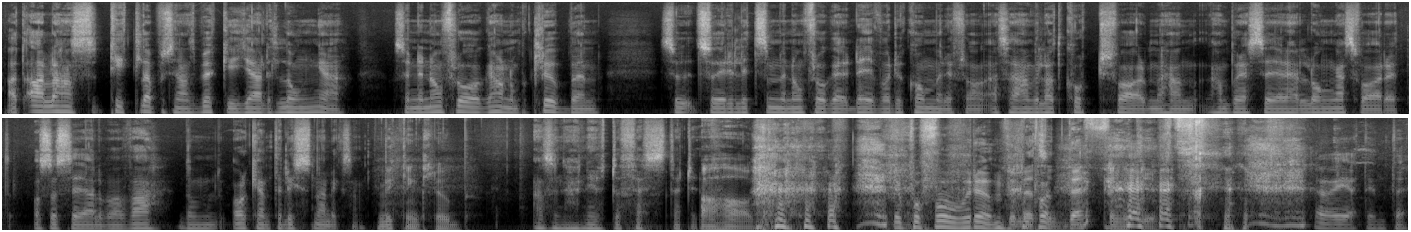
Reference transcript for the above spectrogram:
Att alla hans titlar på sina hans böcker är jävligt långa. Så när någon frågar honom på klubben så, så är det lite som när någon frågar dig var du kommer ifrån. Alltså han vill ha ett kort svar men han, han börjar säga det här långa svaret och så säger alla bara va? De orkar inte lyssna liksom. Vilken klubb? Alltså när han är ute och festar typ. Aha, det är på forum. det lät så definitivt. Jag vet inte.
